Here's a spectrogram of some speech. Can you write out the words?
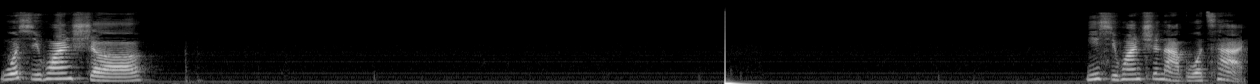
我喜欢蛇。你喜欢吃哪国菜？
